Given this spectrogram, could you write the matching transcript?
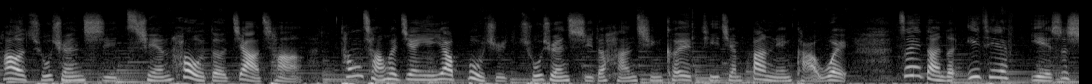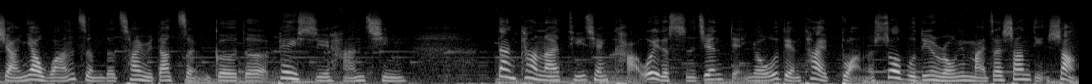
还有除权息前后的价差，通常会建议要布局除权息的行情，可以提前半年卡位。这一档的 ETF 也是想要完整的参与到整个的配息行情，但看来提前卡位的时间点有点太短了，说不定容易买在山顶上。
